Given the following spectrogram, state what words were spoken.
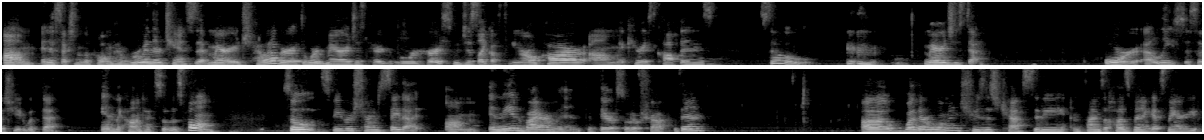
um, in this section of the poem, have ruined their chances at marriage. However, the word marriage is paired with the word hearse, which is like a funeral car. Um, it carries coffins. So marriage is death, or at least associated with death in the context of this poem. So Speaker is trying to say that um, in the environment that they're sort of trapped within, uh, whether a woman chooses chastity and finds a husband and gets married,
